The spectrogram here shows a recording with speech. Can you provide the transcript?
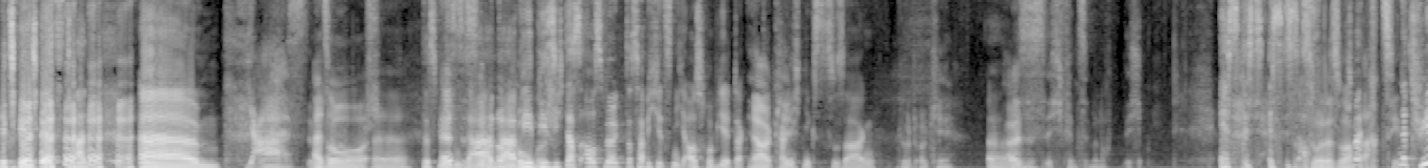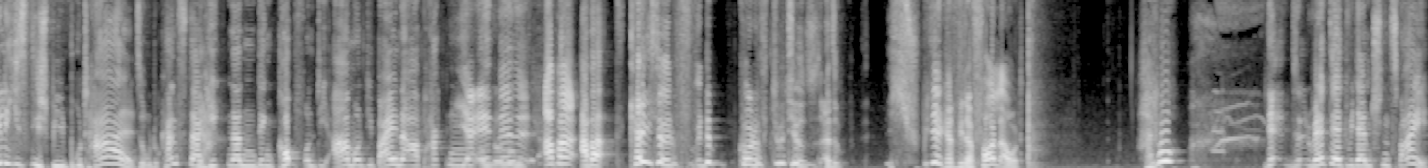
mit den Testern. ähm, ja, noch also äh, deswegen da, da wie, wie sich das auswirkt, das habe ich jetzt nicht ausprobiert, da, Ja, da okay. kann ich nichts zu sagen. Gut, okay. Ähm, Aber es ist, ich finde es immer noch. Ich, es ist, es ist auch so oder so ab mein, 18. Natürlich ist dieses Spiel brutal. So, du kannst da Ja. Gegnern den Kopf und die Arme und die Beine abhacken. und, und, und. aber, Aber kann ich denn in einem Call of Duty und, also, ich spiele ja gerade wieder Fallout. Hallo? Red Dead Redemption 2.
